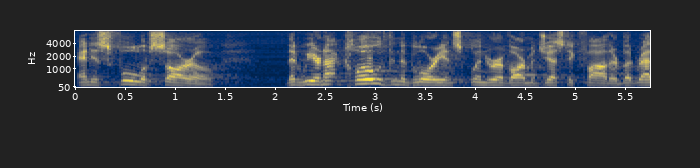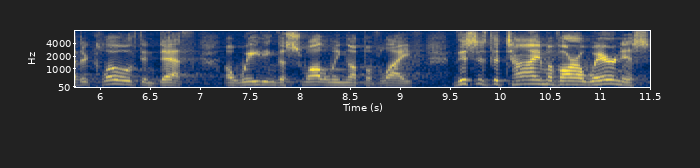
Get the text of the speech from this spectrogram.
and is full of sorrow that we are not clothed in the glory and splendor of our majestic Father, but rather clothed in death, awaiting the swallowing up of life. This is the time of our awareness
